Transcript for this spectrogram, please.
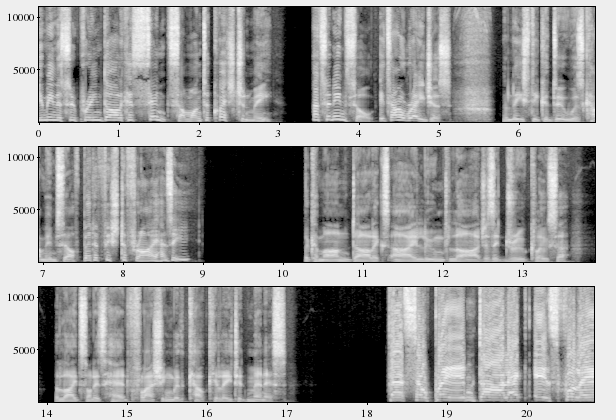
You mean the Supreme Dalek has sent someone to question me? That's an insult. It's outrageous. The least he could do was come himself. Better fish to fry, has he? The command Dalek's eye loomed large as it drew closer, the lights on its head flashing with calculated menace. The Supreme Dalek is fully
